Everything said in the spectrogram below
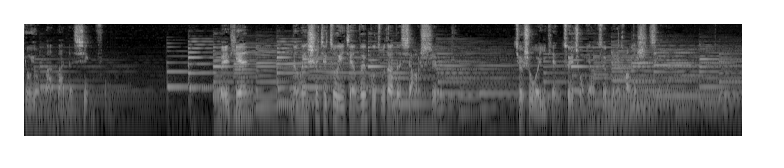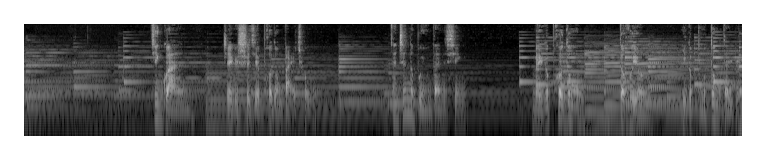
拥有满满的幸福。每天能为世界做一件微不足道的小事，就是我一天最重要、最美好的事情了。尽管这个世界破洞百出，但真的不用担心，每个破洞都会有一个不动的人。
